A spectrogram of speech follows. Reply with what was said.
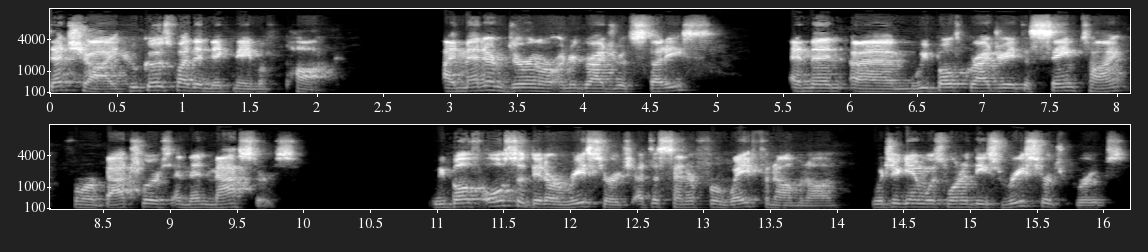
Detchai, who goes by the nickname of Pak. I met him during our undergraduate studies. And then um, we both graduated at the same time from our bachelor's and then master's. We both also did our research at the Center for Wave Phenomenon, which again was one of these research groups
